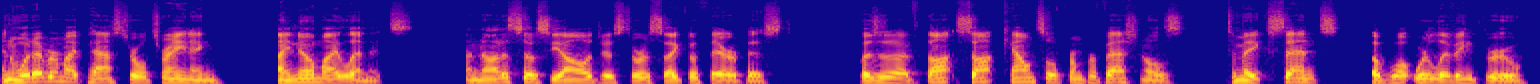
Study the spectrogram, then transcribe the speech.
And whatever my pastoral training, I know my limits. I'm not a sociologist or a psychotherapist, but as I've thought, sought counsel from professionals to make sense of what we're living through,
